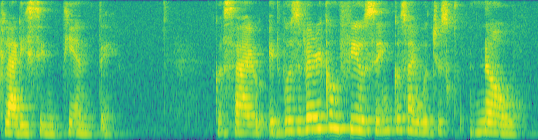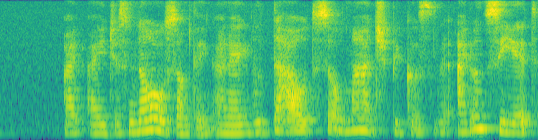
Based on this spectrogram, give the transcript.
Clarisintiente. Because i it was very confusing because i would just know. I, I just know something and i would doubt so much because i don't see it.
